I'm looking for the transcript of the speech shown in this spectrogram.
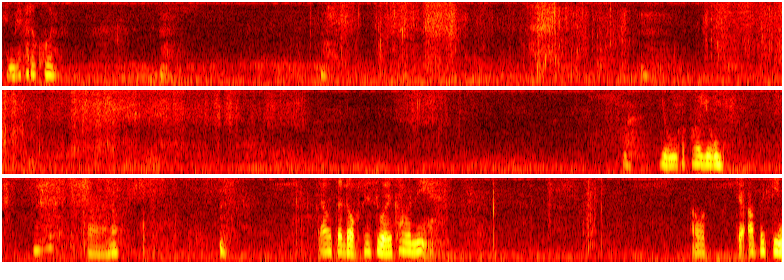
เห็นไหมคะทุกคน ยุงก็พอยุงป่าเนาะจะเอาแต่ดอกสวยๆเข้าวันนี้ เอาจะเอาไปกิน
